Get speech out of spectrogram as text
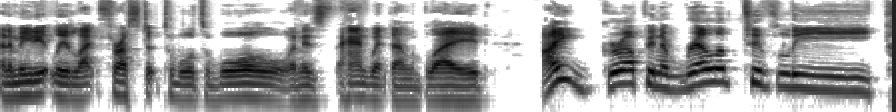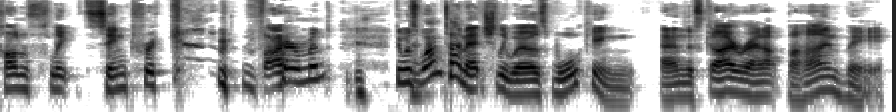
and immediately like thrust it towards a wall and his hand went down the blade. I grew up in a relatively conflict centric environment. There was one time actually where I was walking and this guy ran up behind me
